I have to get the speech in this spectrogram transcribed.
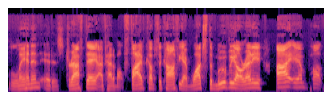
Landon, it is draft day. I've had about five cups of coffee. I've watched the movie already. I am pumped.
